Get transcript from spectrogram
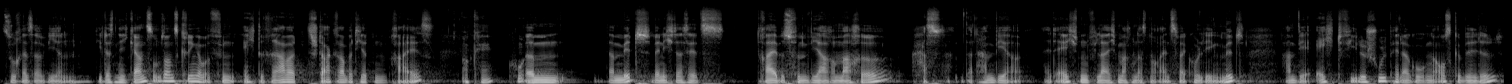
zu reservieren, die das nicht ganz umsonst kriegen, aber für einen echt rabatt, stark rabattierten Preis. Okay, cool. Ähm, damit, wenn ich das jetzt drei bis fünf Jahre mache, hast, dann haben wir halt echt, und vielleicht machen das noch ein, zwei Kollegen mit, haben wir echt viele Schulpädagogen ausgebildet.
